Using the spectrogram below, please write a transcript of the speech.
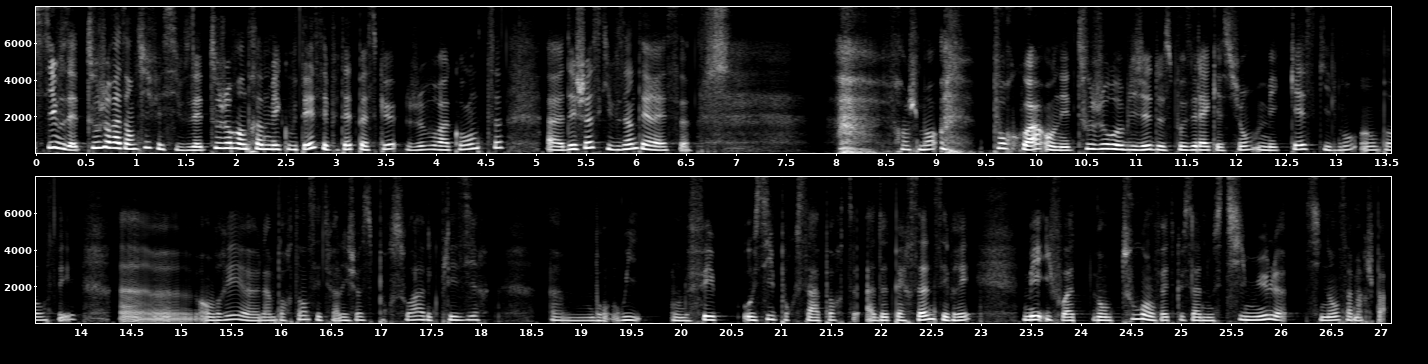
si vous êtes toujours attentif et si vous êtes toujours en train de m'écouter, c'est peut-être parce que je vous raconte euh, des choses qui vous intéressent. Franchement, pourquoi on est toujours obligé de se poser la question, mais qu'est-ce qu'ils vont en penser? Euh, En vrai, l'important, c'est de faire les choses pour soi, avec plaisir. bon, oui, on le fait aussi pour que ça apporte à d'autres personnes, c'est vrai. Mais il faut avant tout en fait que ça nous stimule, sinon ça marche pas.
